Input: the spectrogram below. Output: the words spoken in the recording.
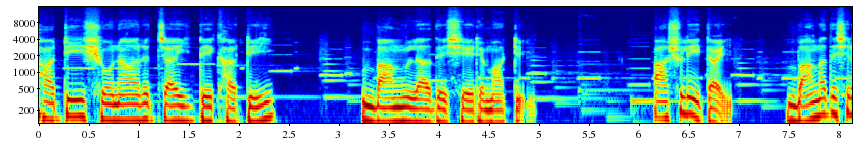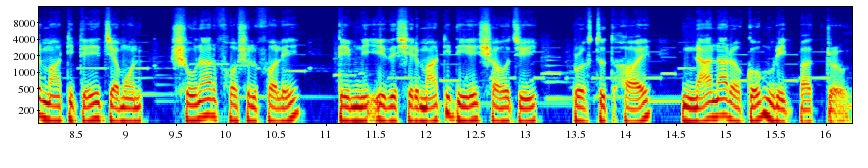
খাঁটি সোনার চাইতে খাঁটি বাংলাদেশের মাটি। আসলেই তাই, বাংলাদেশের মাটিতে যেমন সোনার ফসল ফলে, তেমনি এদেশের মাটি দিয়ে সহজেই প্রস্তুত হয় নানা রকম মৃৎপাত্র।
